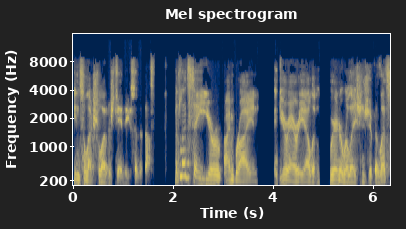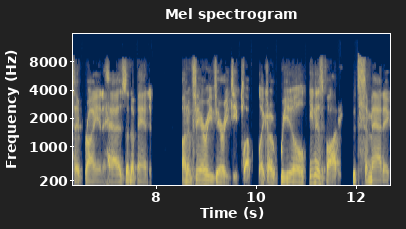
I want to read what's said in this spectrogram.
intellectual understanding isn't enough. But let's say you're, I'm Brian, and you're Arielle, and we're in a relationship, and let's say Brian has an abandonment on a very, very deep level, like a real in his body. It's somatic,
